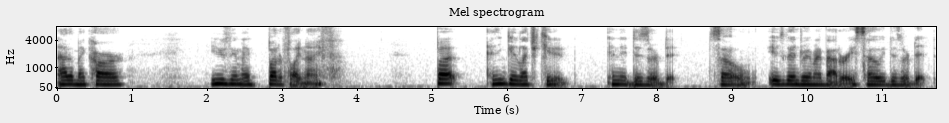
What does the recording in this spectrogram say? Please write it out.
out of my car using my butterfly knife. But I didn't get electrocuted and it deserved it. So it was going to drain my battery, so it deserved it.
